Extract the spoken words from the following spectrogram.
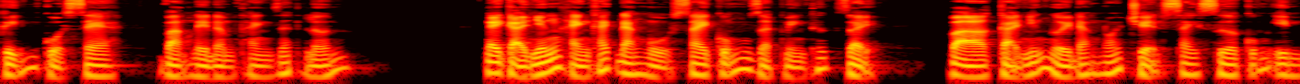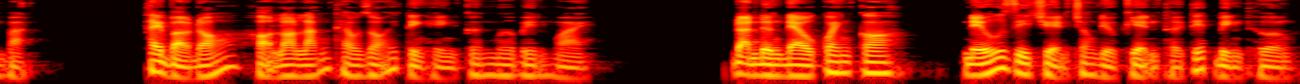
kính của xe vang lên âm thanh rất lớn. Ngay cả những hành khách đang ngủ say cũng giật mình thức dậy và cả những người đang nói chuyện say sưa cũng im bặt. Thay vào đó, họ lo lắng theo dõi tình hình cơn mưa bên ngoài. Đoạn đường đèo quanh co, nếu di chuyển trong điều kiện thời tiết bình thường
